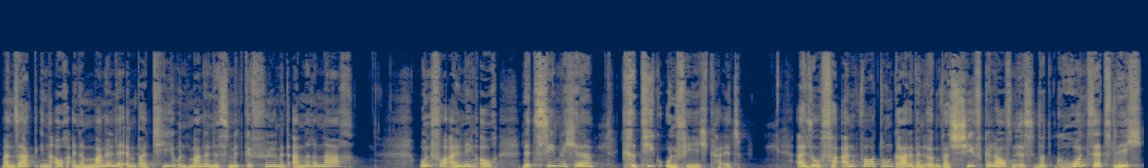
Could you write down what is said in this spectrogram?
Man sagt ihnen auch eine mangelnde Empathie und mangelndes Mitgefühl mit anderen nach und vor allen Dingen auch eine ziemliche Kritikunfähigkeit. Also Verantwortung, gerade wenn irgendwas schiefgelaufen ist, wird grundsätzlich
